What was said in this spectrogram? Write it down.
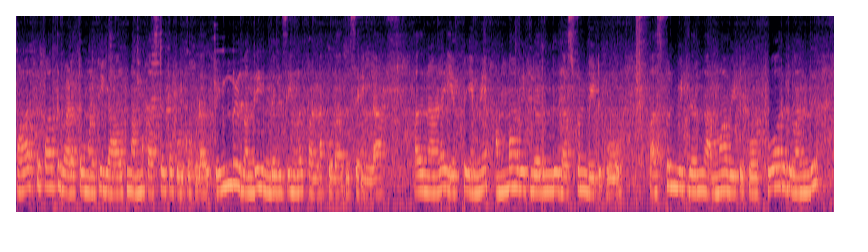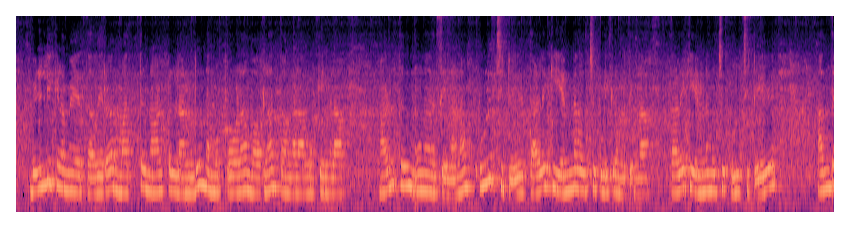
பார்த்து பார்த்து வளர்த்தவங்களுக்கு யாருக்கும் நம்ம கஷ்டத்தை கொடுக்கக்கூடாது. பெண்கள் வந்து இந்த விஷயங்களை பண்ணக்கூடாது சரிங்களா? அதனால எப்பயுமே அம்மா வீட்டிலேருந்து ஹஸ்பண்ட் வீட்டுக்கோ ஹஸ்பண்ட் வீட்டிலேருந்து அம்மா வீட்டுக்கோ போகிறது வந்து வெள்ளிக்கிழமையை தவிர மற்ற நாட்கள் இருந்து நம்ம போகலாம் வரலாம் தங்கலாம் ஓகேங்களா? அடுத்து மூணாவது விஷயம் என்னென்னா குளிச்சுட்டு தலைக்கு எண்ணெய் வச்சு குளிக்கிறோம் பார்த்தீங்களா தலைக்கு எண்ணெய் வச்சு குளிச்சுட்டு அந்த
